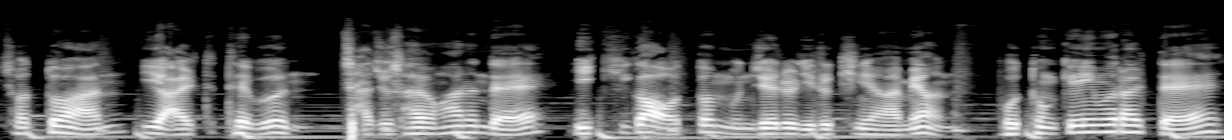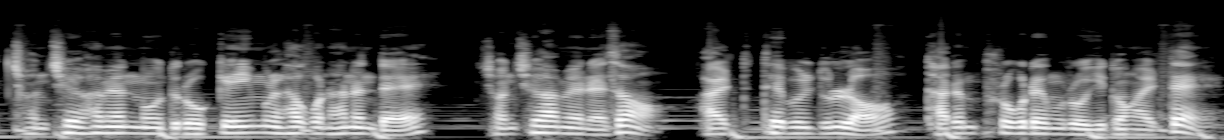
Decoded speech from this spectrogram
저 또한 이 Alt 탭은 자주 사용하는데 이 키가 어떤 문제를 일으키냐 하면 보통 게임을 할 때 전체 화면 모드로 게임을 하곤 하는데 전체 화면에서 Alt 탭을 눌러 다른 프로그램으로 이동할 때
